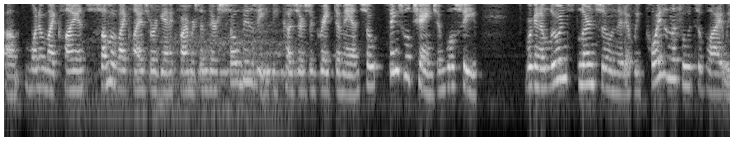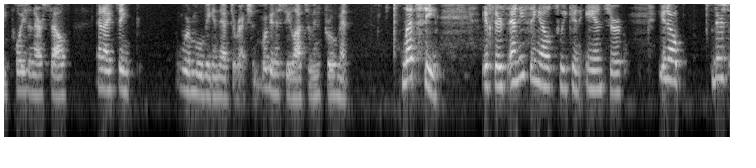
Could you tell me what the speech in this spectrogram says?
Um, one of my clients, some of my clients are organic farmers, and they're so busy because there's a great demand. So things will change, and we'll see. We're going to learn learn soon that if we poison the food supply, we poison ourselves, and I think we're moving in that direction. We're going to see lots of improvement. Let's see if there's anything else we can answer. You know, there's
